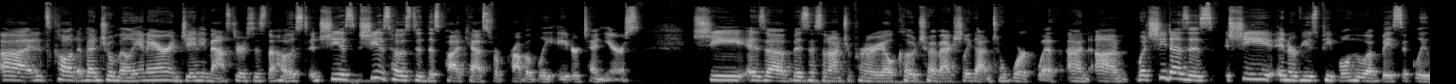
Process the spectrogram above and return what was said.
Uh, and it's called Eventual Millionaire, and Jaime Masters is the host, and she is she has hosted this podcast for probably eight or ten years. She is a business and entrepreneurial coach who I've actually gotten to work with, and um, what she does is she interviews people who have basically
